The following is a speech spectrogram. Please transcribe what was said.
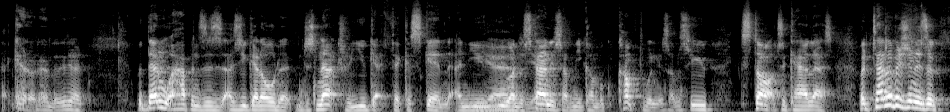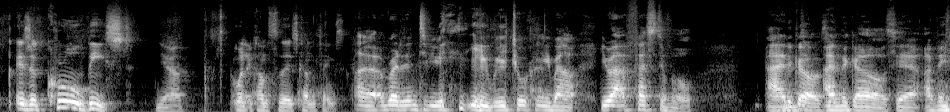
that good. I don't look good. But then what happens is, as you get older, just naturally you get thicker skin and you, Yeah, you understand yeah. yourself and you become comfortable in yourself. So you start to care less. But television is a is a cruel beast Yeah. when it comes to those kind of things. I I read an interview with you. We were talking about you were at a festival, and the girls, and the girls. Yeah, I mean,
